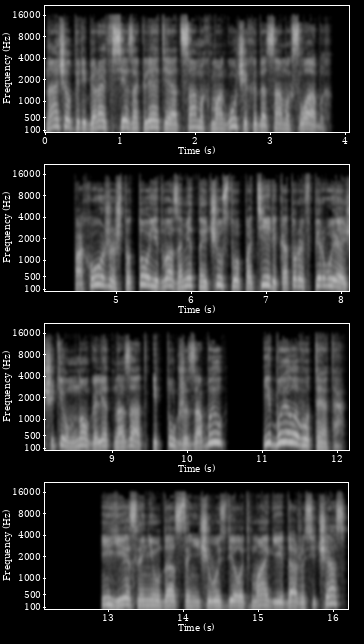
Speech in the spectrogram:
начал перебирать все заклятия от самых могучих и до самых слабых. Похоже, что то едва заметное чувство потери, которое впервые ощутил много лет назад и тут же забыл, и было вот это. И если не удастся ничего сделать магией даже сейчас,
